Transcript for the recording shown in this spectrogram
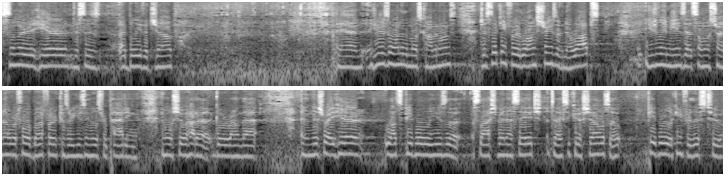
Similar to here, this is, I believe, a jump. And here's one of the most common ones. Just looking for long strings of no ops usually means that someone's trying to overflow a buffer because they're using those for padding. And we'll show how to go around that. And this right here, lots of people use the slash bin sh to execute a shell, so people are looking for this too.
